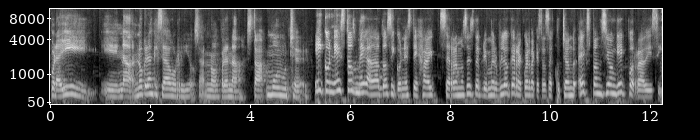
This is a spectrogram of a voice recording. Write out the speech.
por ahí y, nada, no crean que sea aburrido, o sea, no, para nada, está muy, muy chévere. Y con estos megadatos y con este hype cerramos este primer bloque. Recuerda que estás escuchando Expansión Geek por Radio Easy.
